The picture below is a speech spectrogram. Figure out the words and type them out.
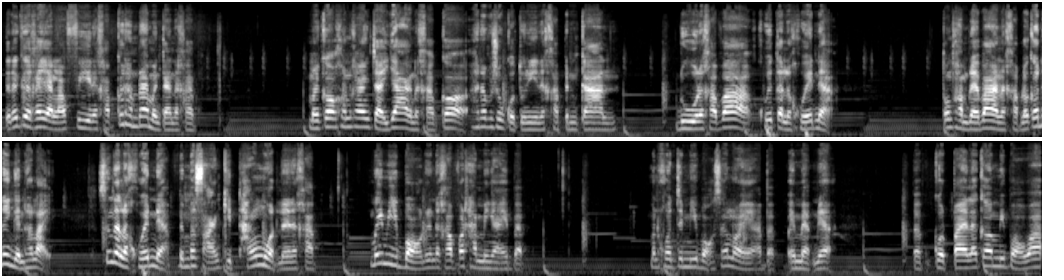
แต่ถ้าเกิดใครอยากรับฟรีนะครับก็ทำได้เหมือนกันนะครับ มันก็ค่อนข้างจะยากนะครับ ก็ให้ท่านผู้ชมกดตรงนี้นะครับ เป็นการดูนะครับว่าเควสแต่ละเควสเนี่ยต้องทำอะไรบ้างนะครับ แล้วก็ได้เงินเท่าไหร่ ซึ่งแต่ละเควสเนี่ยเป็นภาษาอังกฤษทั้งหมดเลยนะครับ ไม่มีบอกเลยนะครับว่าทำยังไงแบบ มันควรจะมีบอกสักหน่อยอะแบบไอแมปเนี้ยแบบกดไปแล้วก็มีบอกว่า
